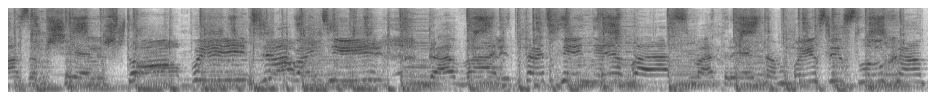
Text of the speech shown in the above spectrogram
глазом щели, чтоб идя войти Давай летать в небо, смотреть на мысли слухом.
